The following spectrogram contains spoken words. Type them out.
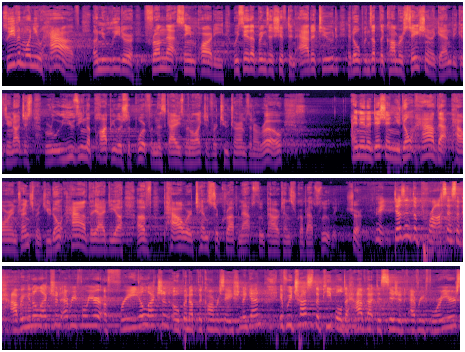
So even when you have a new leader from that same party, we say that brings a shift in attitude. It opens up the conversation again because you're not just using the popular support from this guy who's been elected for two terms in a row. And in addition, you don't have that power entrenchment. You don't have the idea of power tends to corrupt and absolute power tends to corrupt absolutely. Sure. Great. Doesn't the process of having an election every four year, a free election, open up the conversation again? If we trust the people to have that decision every four years,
